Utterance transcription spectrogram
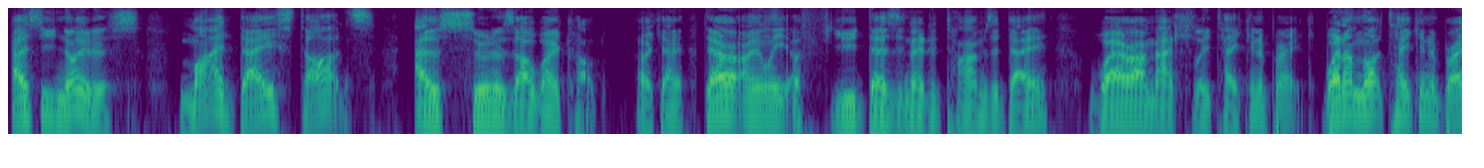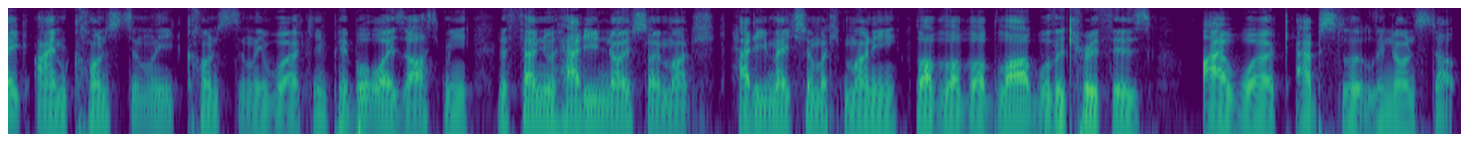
As you notice, my day starts as soon as I wake up. Okay, there are only a few designated times a day where I'm actually taking a break. When I'm not taking a break, I'm constantly, constantly working. People always ask me, Nathaniel, how do you know so much? How do you make so much money? Blah, blah, blah, blah. Well, the truth is, I work absolutely nonstop.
